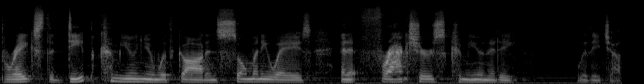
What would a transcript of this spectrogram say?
breaks the deep communion with God in so many ways, and it fractures community with each other.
